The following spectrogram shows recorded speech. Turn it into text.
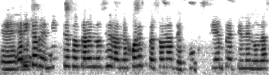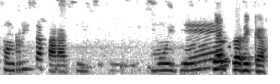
Eh, Erika Benítez otra vez nos dice, las mejores personas de Cooks siempre tienen una sonrisa para ti. Muy bien. Cierto, Erika.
